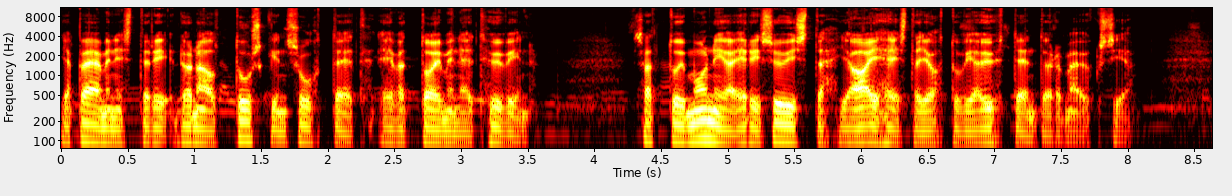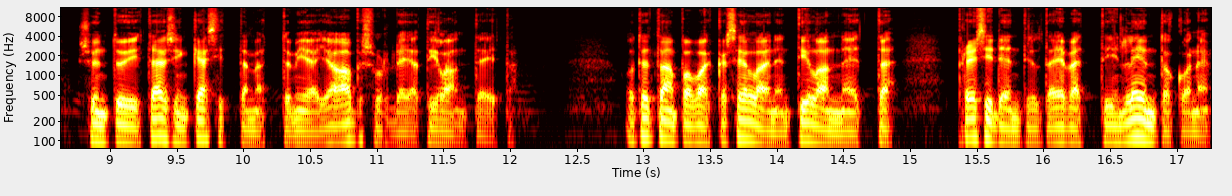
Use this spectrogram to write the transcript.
ja pääministeri Donald Tuskin suhteet eivät toimineet hyvin. Sattui monia eri syistä ja aiheista johtuvia yhteentörmäyksiä. Syntyi täysin käsittämättömiä ja absurdeja tilanteita. Otetaanpa vaikka sellainen tilanne, että presidentiltä evättiin lentokone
